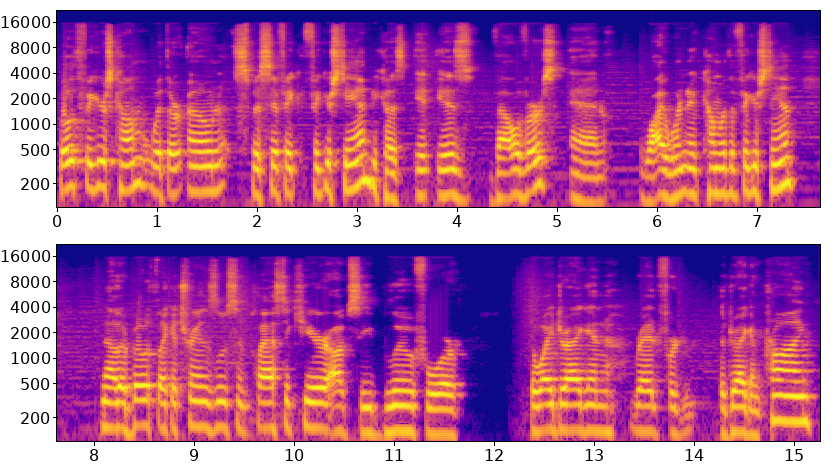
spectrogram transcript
both figures come with their own specific figure stand because it is Valaverse, and why wouldn't it come with a figure stand? Now they're both like a translucent plastic here, obviously blue for the White Dragon, red for the Dragon Prime.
